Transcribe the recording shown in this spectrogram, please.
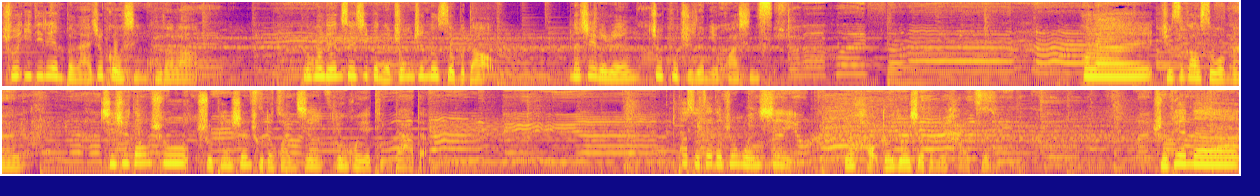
说异地恋本来就够辛苦的了，如果连最基本的忠贞都做不到。那这个人就不值得你花心思。后来橘子告诉我们，其实当初薯片身处的环境诱惑也挺大的。他所在的中文系有好多优秀的女孩子，薯片呢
